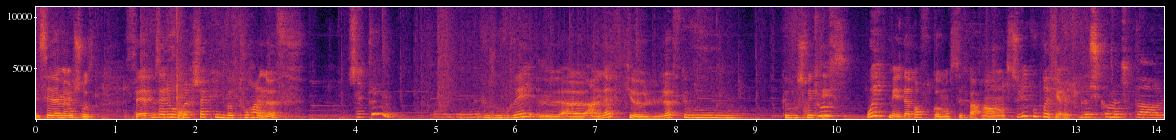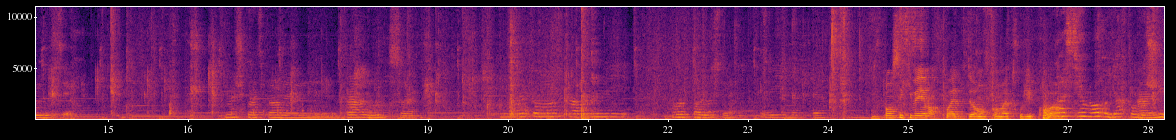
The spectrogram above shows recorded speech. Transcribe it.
Et c'est la même chose. Ben, vous allez ouvrir chacune votre tour un œuf. Chacune Vous ouvrez euh, euh, un œuf que l'œuf que vous que vous souhaitez. Tous Oui, mais d'abord vous commencez par un celui que vous préférez. Je commence par le cerf. Moi, je commence par le par je commence par le par le cerf. Vous pensez qu'il va y avoir quoi dedans Qu'on va trouver quoi Ah, c'est moi, regarde comment je suis.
